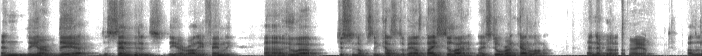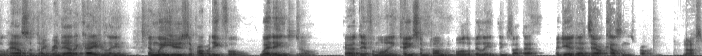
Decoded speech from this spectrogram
And the, their descendants, the O'Reilly family, uh, who are distant, obviously cousins of ours, they still own it and they still run cattle on it. And they've got a, oh, yeah a little house that they rent out occasionally, and, and we use the property for weddings or go out there for morning tea sometimes and boil a billy and things like that. But yeah, that's our cousin's property. Nice.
